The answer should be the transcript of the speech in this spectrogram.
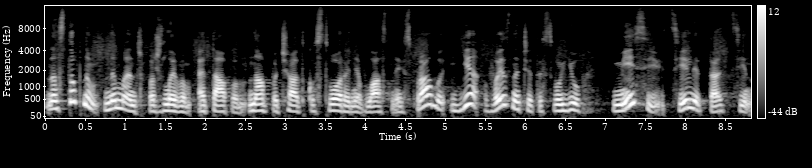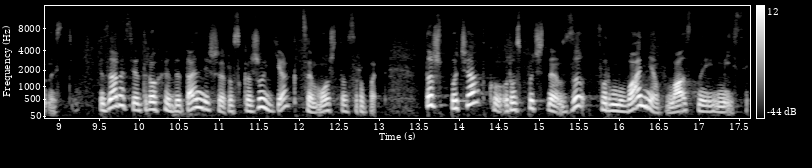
Наступним не менш важливим етапом на початку створення власної справи є визначити свою місію, цілі та цінності. І зараз я трохи детальніше розкажу, як це можна зробити. Тож спочатку розпочнемо з формування власної місії.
